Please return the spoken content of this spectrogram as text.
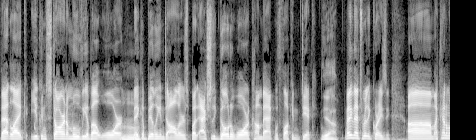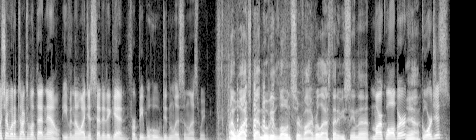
that like you can star in a movie about war, Mm-hmm. make a billion dollars, but actually go to war, come back with fucking dick. Yeah. I think that's really crazy. Um, I kind of wish I would have talked about that now, even though I just said it again for people who didn't listen last week. I watched that movie Lone Survivor last night. Have you seen that? Mark Wahlberg, Yeah. gorgeous.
